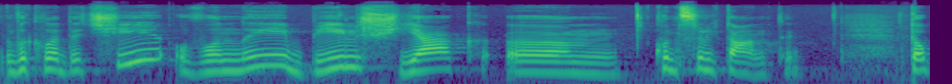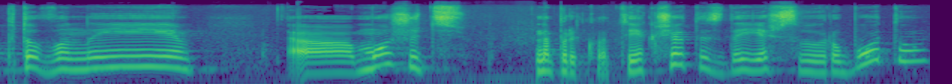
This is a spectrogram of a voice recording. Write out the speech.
викладачі вони більш як ем, консультанти. Тобто вони е, можуть, наприклад, якщо ти здаєш свою роботу,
